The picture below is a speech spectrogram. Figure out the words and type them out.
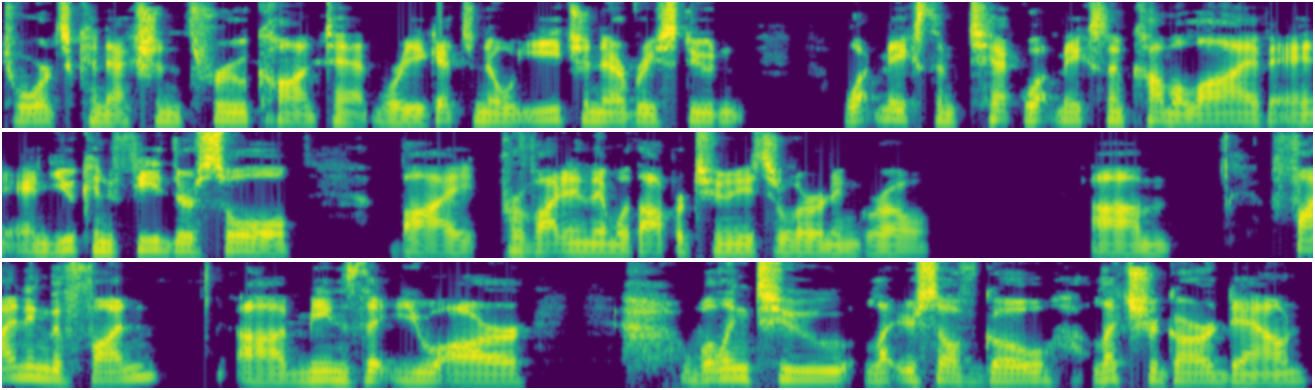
towards connection through content, where you get to know each and every student, what makes them tick, what makes them come alive, and, and you can feed their soul by providing them with opportunities to learn and grow. Um, finding the fun uh, means that you are willing to let yourself go, let your guard down,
